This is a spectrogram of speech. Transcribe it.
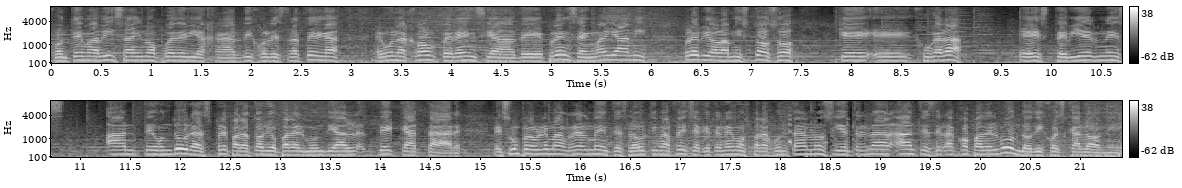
con tema visa y no puede viajar, dijo el estratega en una conferencia de prensa en Miami previo al amistoso que eh, jugará este viernes ante Honduras, preparatorio para el Mundial de Qatar. Es un problema realmente, es la última fecha que tenemos para juntarnos y entrenar antes de la Copa del Mundo, dijo Scaloni.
